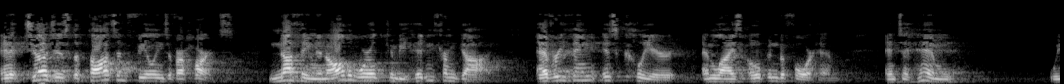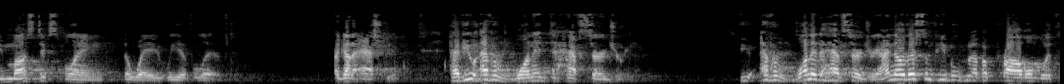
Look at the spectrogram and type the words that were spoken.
And it judges the thoughts and feelings of our hearts. Nothing in all the world can be hidden from God. Everything is clear and lies open before Him. And to Him, we must explain the way we have lived. I gotta ask you, have you ever wanted to have surgery? If you ever wanted to have surgery, I know there's some people who have a problem with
